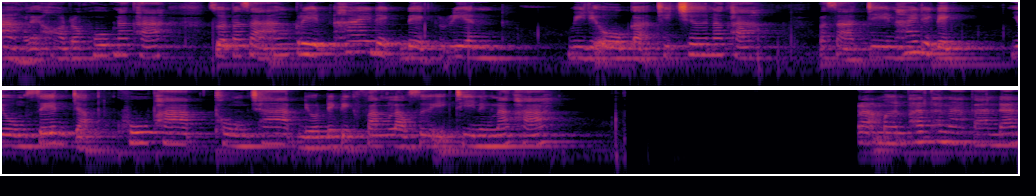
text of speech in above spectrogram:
อ่างและหอระโฮกนะคะ ส่วนภาษาอังกฤษให้เด็กๆเรียนวิดีโอกับทิชเชอร์นะคะ ภาษาจีนให้เด็กๆ โยงเส้นจับ คู่ภาพธงชาติ เดี๋ยวเด็กๆฟังเหล่าสื่ออีกทีหนึ่งนะคะ ประเมินพัฒนาการด้าน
